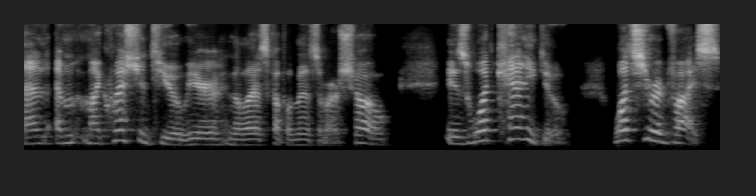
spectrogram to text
And, and my question to you here in the last couple of minutes of our show is what can he do? What's your advice?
